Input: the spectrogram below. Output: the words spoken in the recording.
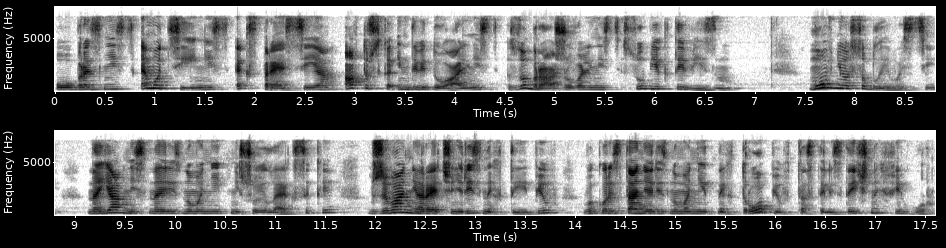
образність, емоційність, експресія, авторська індивідуальність, зображувальність, суб'єктивізм. Мовні особливості, наявність найрізноманітнішої лексики, вживання речень різних типів, використання різноманітних тропів та стилістичних фігур.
